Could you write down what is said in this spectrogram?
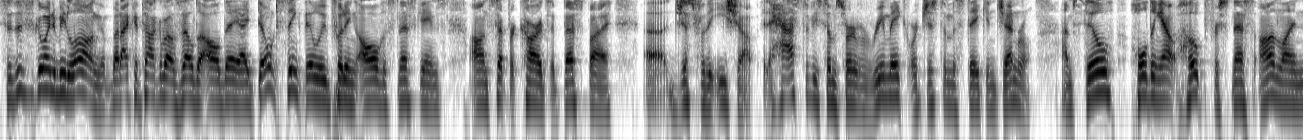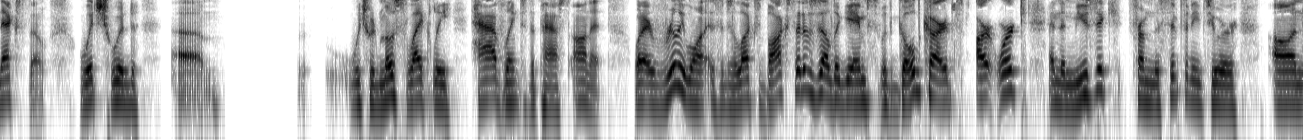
So this is going to be long, but I could talk about Zelda all day. I don't think they'll be putting all the SNES games on separate cards at Best Buy uh, just for the eShop. It has to be some sort of a remake or just a mistake in general. I'm still holding out hope for SNES Online next, though, which would um, which would most likely have Link to the Past on it. What I really want is a deluxe box set of Zelda games with gold carts, artwork, and the music from the Symphony Tour on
